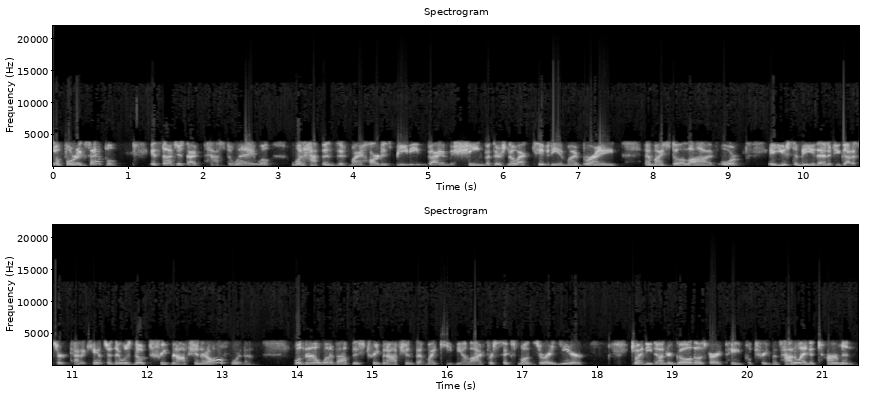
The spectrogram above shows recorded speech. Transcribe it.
So, for example, it's not just I've passed away. Well, what happens if my heart is beating by a machine, but there's no activity in my brain? Am I still alive? Or it used to be that if you got a certain kind of cancer, there was no treatment option at all for them. Well, now what about these treatment options that might keep me alive for six months or a year? Do I need to undergo those very painful treatments? How do I determine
